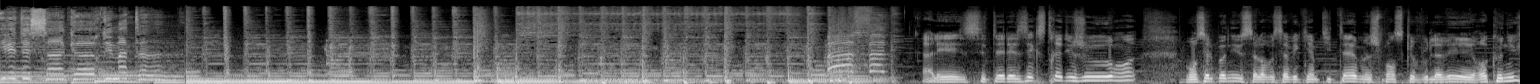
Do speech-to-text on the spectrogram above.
Il était 5 heures du matin. Allez, c'était les extraits du jour. Bon, c'est le bonus, alors vous savez qu'il y a un petit thème, je pense que vous l'avez reconnu.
